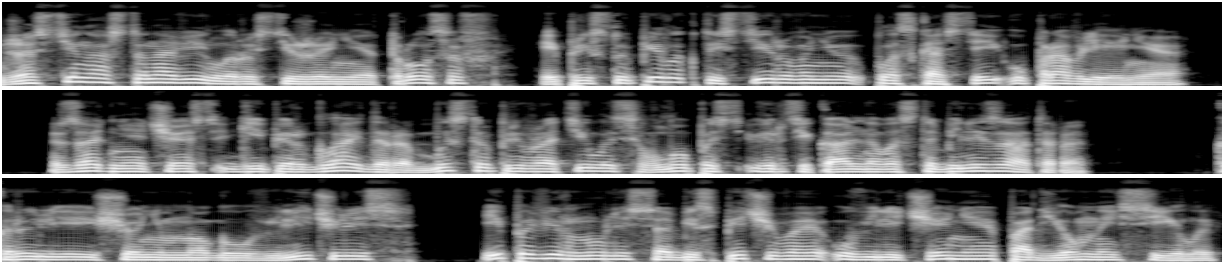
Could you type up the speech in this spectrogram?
Джастина остановила растяжение тросов и приступила к тестированию плоскостей управления. Задняя часть гиперглайдера быстро превратилась в лопасть вертикального стабилизатора. Крылья еще немного увеличились и повернулись, обеспечивая увеличение подъемной силы.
